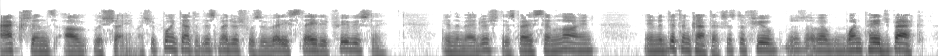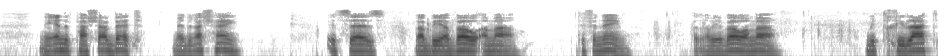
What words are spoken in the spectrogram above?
actions of rishayim. I should point out that this medrash was already stated previously in the medrash, this very same line, in a different context, just a few, just one page back, in the end of Pasha Bet, Medrash Hay. It says, Rabbi Abo Amar, different name, but Rabbi Abo Amar, mitchilat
